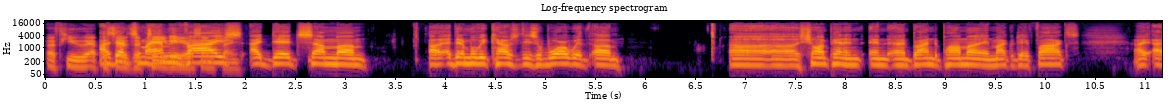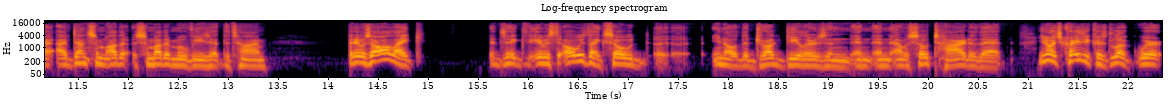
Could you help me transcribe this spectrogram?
a few I episodes did some of Miami TV or Vice. something. I did some. Um, uh, I did a movie, Casualties of War, with um, uh, Sean Penn and, and, and Brian De Palma and Michael J. Fox. I, I, I've done some other some other movies at the time, but it was all like it's like it was always like so. Uh, you know the drug dealers and and and I was so tired of that. You know it's crazy because look we're.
